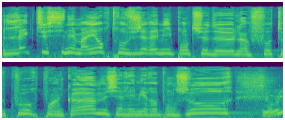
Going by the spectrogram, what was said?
L'actu cinéma et on retrouve Jérémy Pontieux de l'infotocourt.com. Jérémy, rebonjour. Oui,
